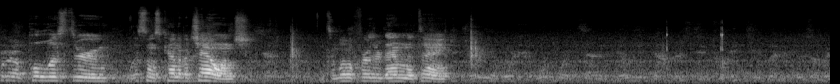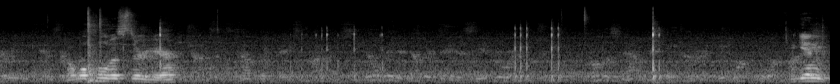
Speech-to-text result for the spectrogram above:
We're going to pull this through. This one's kind of a challenge. It's a little further down in the tank. But we'll pull this through here. Again,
